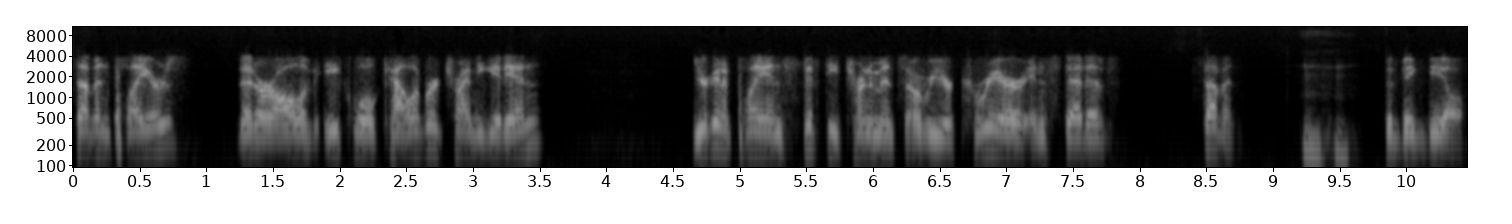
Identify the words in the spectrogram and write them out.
seven players that are all of equal caliber trying to get in. You're going to play in 50 tournaments over your career instead of seven. hmm It's a big deal.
